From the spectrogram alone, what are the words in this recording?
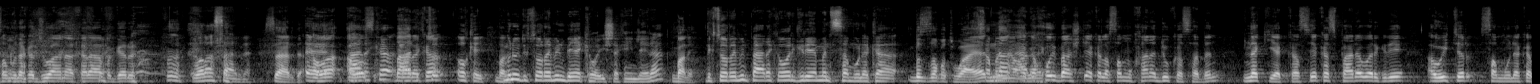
سەمونونەکە جوانە خراپە گەر وڵا ساردە ساردە ئەوە ئەوەکە بارەکە ئۆکەی من و دکتۆر دکتۆرەبین بەیەکەوە ئیشەکەین لێرە دکتۆرەبین پارەکە وەرگێ من سەمونونەکە بزەبت وایە ئەگە خۆی باشتێکە لە سەمونخانە دوو کەسە بن نەکیە کەس یە کەس پارە وەرگێ ئەوەی تر سەمونونەکە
